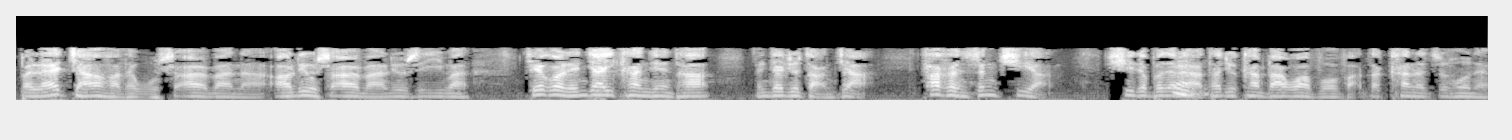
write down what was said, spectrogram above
本来讲好的五十二万呢，啊六十二万、六十一万，结果人家一看见他，人家就涨价，他很生气啊，气得不得了，嗯他就看八卦佛法，他看了之后呢，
